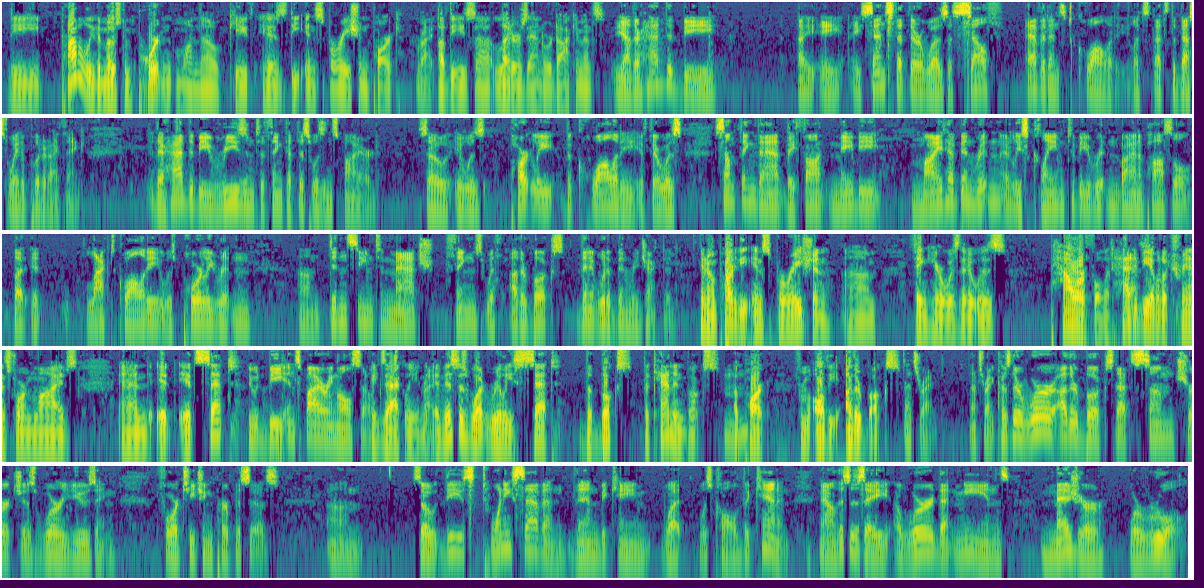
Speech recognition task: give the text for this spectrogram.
The probably the most important one, though, Keith, is the inspiration part Right. of these uh, letters and or documents. Yeah, there had to be a, a, a sense that there was a self-evidenced quality. Let's that's the best way to put it, I think. There had to be reason to think that this was inspired. So it was partly the quality. If there was something that they thought maybe might have been written, at least claimed to be written by an apostle, but it lacked quality, it was poorly written, um, didn't seem to match things with other books, then it would have been rejected. You know, part of the inspiration um, thing here was that it was powerful. It had to be able to transform lives, and it it set It would be inspiring also. exactly. Right. And this is what really set the books, the canon books, Mhm. apart from all the other books. That's right. That's right. Because there were other books that some churches were using for teaching purposes. Um, so these 27 then became what was called the canon. Now, this is a, a word that means measure or rule.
